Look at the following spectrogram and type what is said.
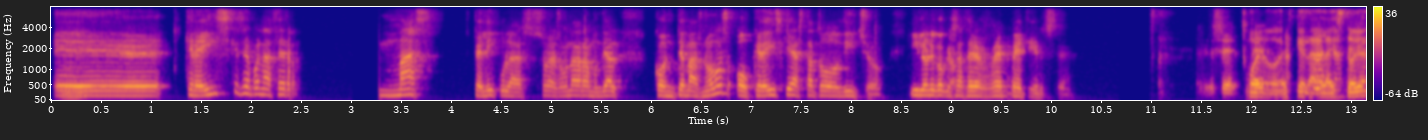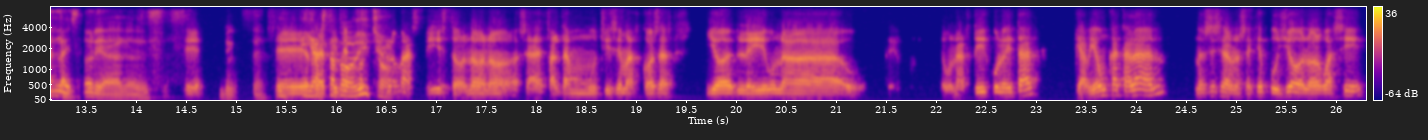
Eh, ¿Creéis que se pueden hacer más películas sobre la Segunda Guerra Mundial con temas nuevos o creéis que ya está todo dicho y lo único que se hace es repetirse? Se- Bueno, se- es que la, la historia es la historia. Sí. yo qué sé. se Y ya está todo dicho. es lo más visto, no, no, o sea, faltan muchísimas cosas. Yo leí una, un artículo y tal, que había un catalán, no sé si era no sé qué, Pujol o algo así,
